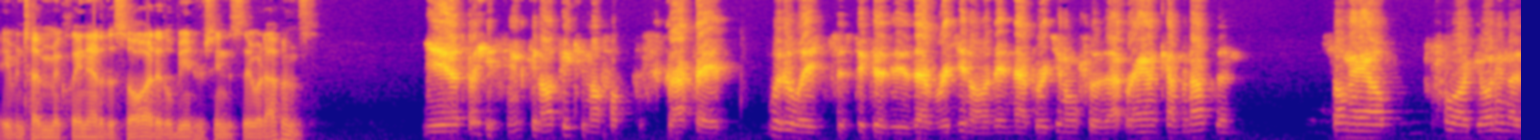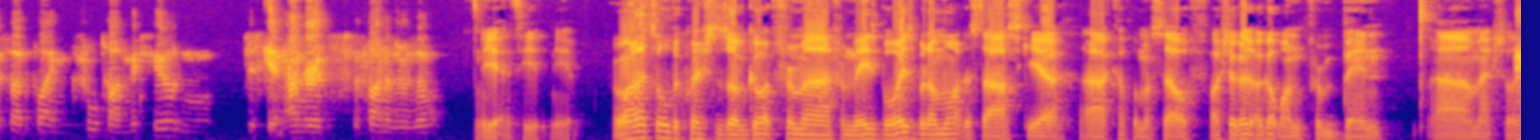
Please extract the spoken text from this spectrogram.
even Toby McLean out of the side? It'll be interesting to see what happens. Yeah, especially Simpkin. I picked him off off the scrap head, literally just because he was Aboriginal. I didn't Aboriginal for that round coming up, and somehow before I got him, they started playing full time midfield and just getting hundreds for fun as a result. Yeah, that's it. Yeah. Well, that's all the questions I've got from uh, from these boys, but I might just ask you uh, a couple myself. Actually, I got, I got one from Ben. Um, actually,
